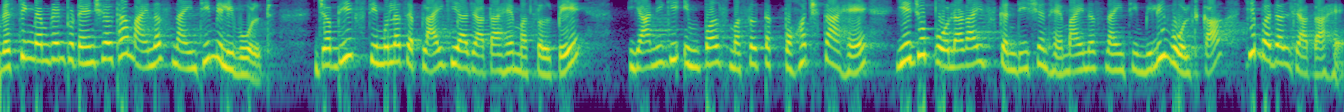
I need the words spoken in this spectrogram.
रेस्टिंग मेम्ब्रेन पोटेंशियल था माइनस नाइनटी मिलीवोल्ट जब भी एक स्टिमुलस अप्लाई किया जाता है मसल पे यानी कि इम्पल्स मसल तक पहुँचता है ये जो पोलराइज कंडीशन है माइनस नाइन्टी मिली वोल्ट का ये बदल जाता है.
